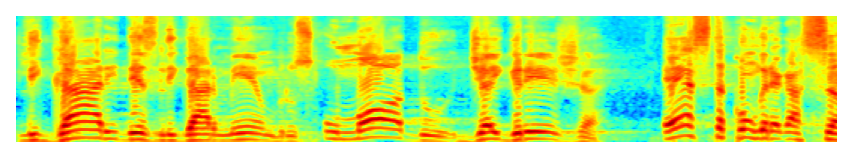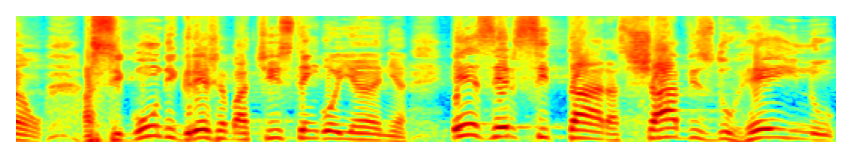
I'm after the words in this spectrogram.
ligar e desligar membros, o modo de a igreja, esta congregação, a segunda igreja batista em Goiânia, exercitar as chaves do reino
